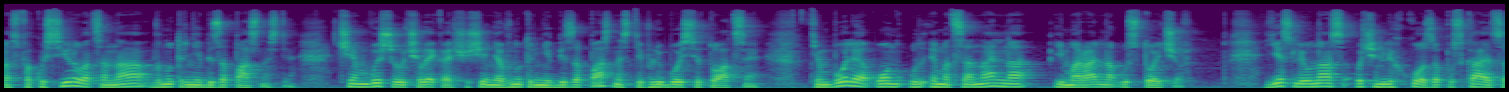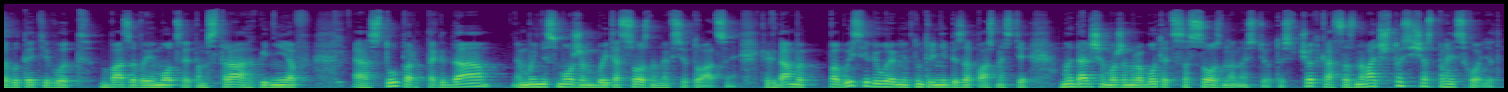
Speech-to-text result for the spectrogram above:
сфокусироваться на внутренней безопасности. Чем выше у человека ощущение внутренней безопасности в любой ситуации, тем более он эмоционально и морально устойчив – если у нас очень легко запускаются вот эти вот базовые эмоции, там страх, гнев, э, ступор, тогда мы не сможем быть осознанны в ситуации. Когда мы повысили уровень внутренней безопасности, мы дальше можем работать с осознанностью, то есть четко осознавать, что сейчас происходит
